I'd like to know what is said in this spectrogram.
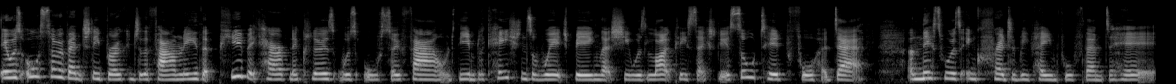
It was also eventually broken to the family that pubic hair of Nicola's was also found, the implications of which being that she was likely sexually assaulted before her death, and this was incredibly painful for them to hear.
